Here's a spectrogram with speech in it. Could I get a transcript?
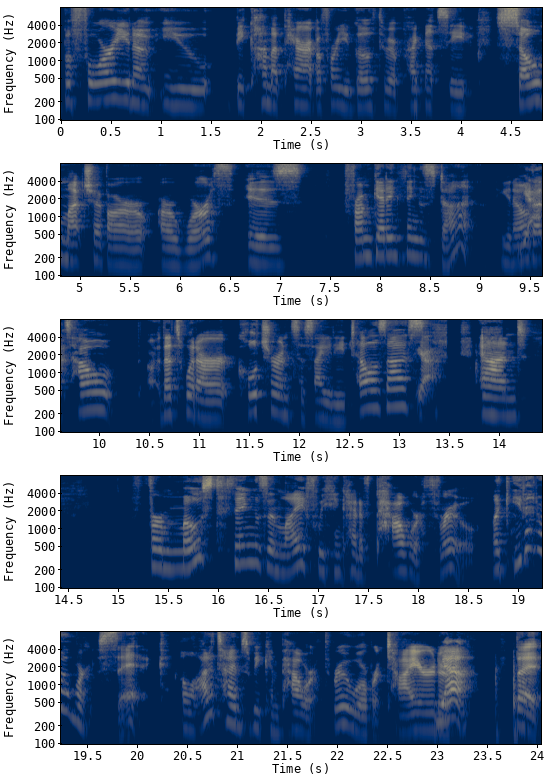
before you know you become a parent before you go through a pregnancy so much of our our worth is from getting things done you know? Yeah. that's how uh, that's what our culture and society tells us yeah. and for most things in life we can kind of power through like even when we're sick a lot of times we can power through or we're tired or, yeah. but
